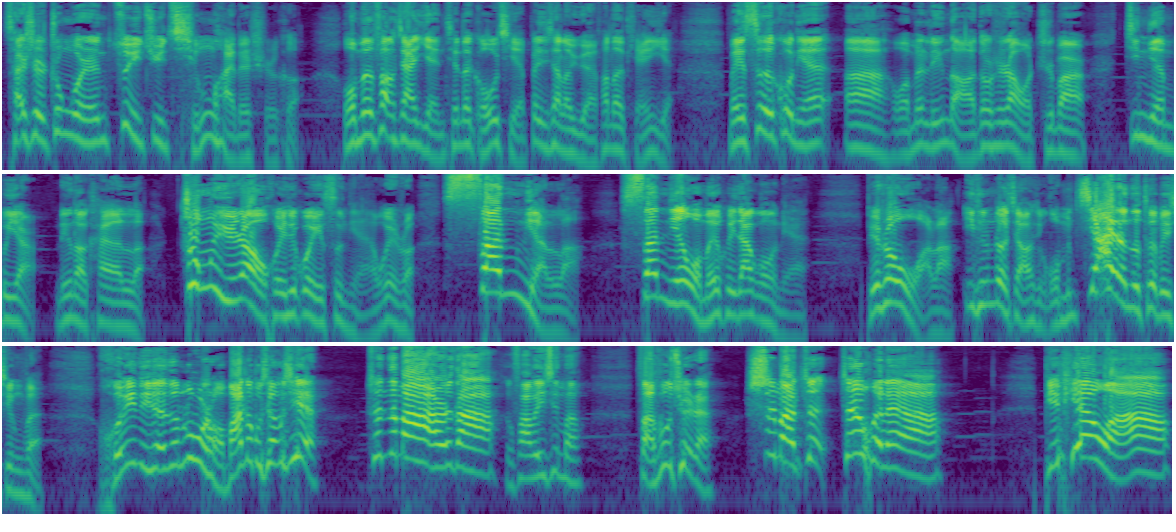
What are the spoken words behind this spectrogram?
才是中国人最具情怀的时刻。我们放下眼前的苟且，奔向了远方的田野。每次过年啊，我们领导都是让我值班。今年不一样，领导开恩了，终于让我回去过一次年。我跟你说，三年了。三年我没回家过过年，别说我了，一听这消息，我们家人都特别兴奋。回那天在路上，我妈都不相信，真的吗，儿子？给发微信吗？反复确认，是吗？真真回来啊？别骗我啊！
